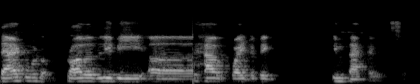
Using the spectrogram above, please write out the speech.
that would probably be uh, have quite a big impact, I would say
